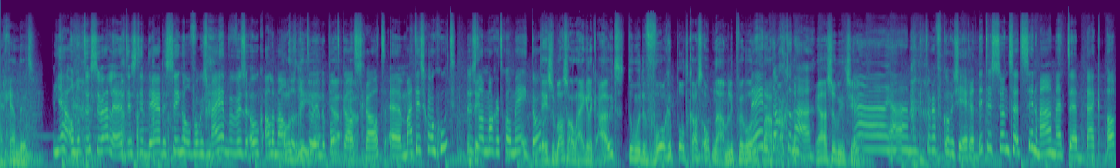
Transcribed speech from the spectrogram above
Herken dit. Ja, ondertussen wel. Hè. Het is de derde single. Volgens mij hebben we ze ook allemaal Alle tot nu toe ja. in de podcast Ja, gehad. Eh, maar het is gewoon goed. Dus de- dan mag het gewoon mee, toch? Deze was al eigenlijk uit toen we de vorige podcast opnamen. Liepen we gewoon Nee, de dag daarna. Ja, zoiets. Ja. Ja, ja, moet ik toch even corrigeren. Dit is Sunset Cinema met eh, Back Up.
